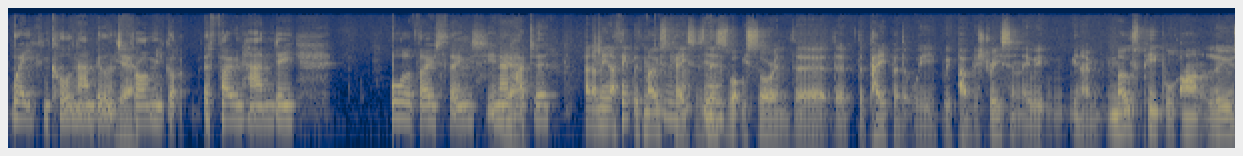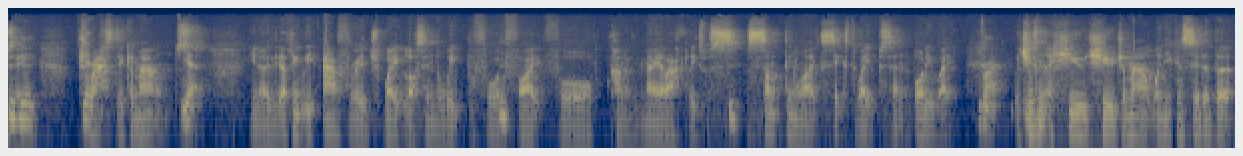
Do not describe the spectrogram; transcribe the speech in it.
where you can call an ambulance yeah. from you've got a phone handy all of those things you know how to and I mean, I think with most cases, and this is what we saw in the, the, the, paper that we, we published recently, we, you know, most people aren't losing mm-hmm. drastic yeah. amounts. Yeah. You know, I think the average weight loss in the week before the mm. fight for kind of male athletes was mm. something like six to eight percent of body weight. Right. Which isn't a huge, huge amount when you consider that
